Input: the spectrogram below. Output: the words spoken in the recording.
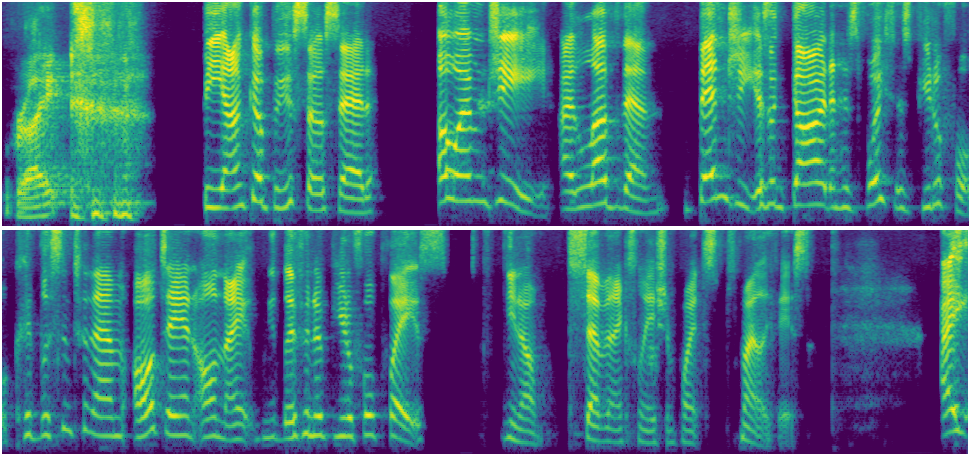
Right. Bianca Busso said, OMG, I love them. Benji is a god and his voice is beautiful. Could listen to them all day and all night. We live in a beautiful place. You know, seven exclamation points, smiley face. I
